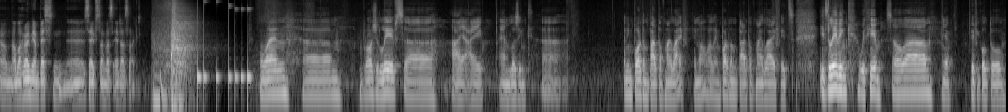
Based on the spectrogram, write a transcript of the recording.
ähm, aber hören wir am besten äh, selbst an, was er da sagt. When um, Roger leaves, uh, I, I am losing uh, an important part of my life. You know, well, important part of my life it's it's living with him. So um, yeah, difficult to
